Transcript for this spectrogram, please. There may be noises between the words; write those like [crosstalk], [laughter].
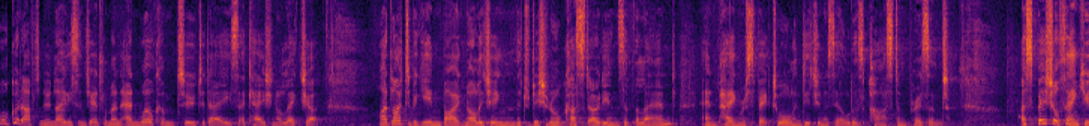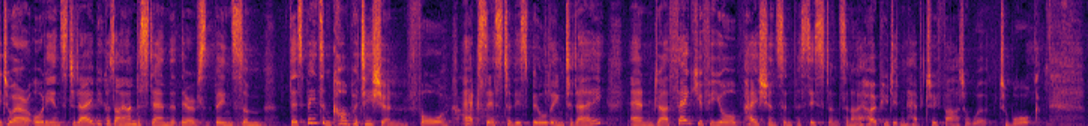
Well, good afternoon, ladies and gentlemen, and welcome to today's occasional lecture. I'd like to begin by acknowledging the traditional custodians of the land and paying respect to all Indigenous elders past and present. A special thank you to our audience today because I understand that there has been some there's been some competition for access to this building today and uh, thank you for your patience and persistence and I hope you didn't have too far to, work, to walk.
